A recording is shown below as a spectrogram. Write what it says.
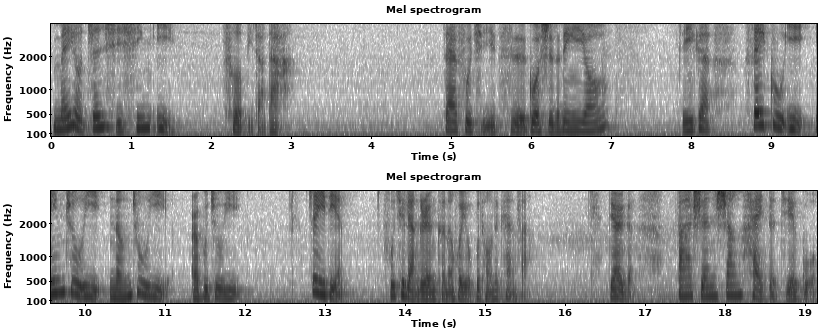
没有珍惜心意，错比较大。再复习一次过失的定义哦。第一个，非故意，应注意，能注意而不注意，这一点夫妻两个人可能会有不同的看法。第二个，发生伤害的结果，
